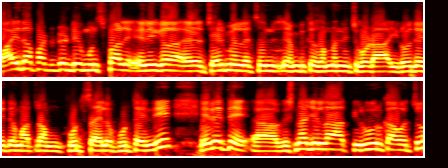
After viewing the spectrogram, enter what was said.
వాయిదా పడ్డటువంటి మున్సిపల్ ఎన్నికల చైర్మన్ ఎంపిక సంబంధించి కూడా ఈ రోజు అయితే మాత్రం పూర్తి స్థాయిలో పూర్తయింది. ఏదైతే కృష్ణా జిల్లా తిరువురు కావచ్చు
